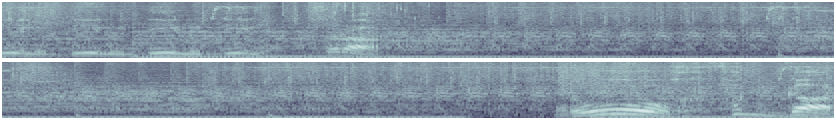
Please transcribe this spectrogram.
اديله اديله اديله اديله بسرعة. صاروخ فجر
